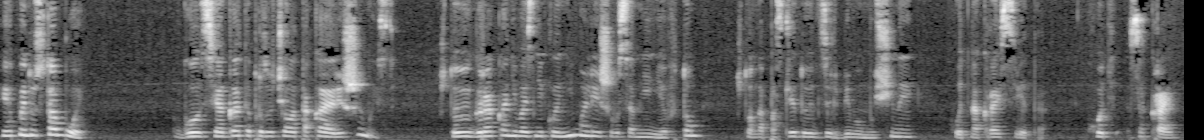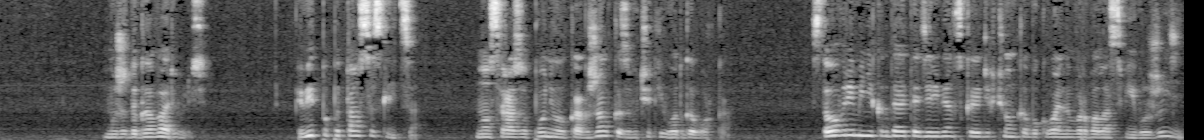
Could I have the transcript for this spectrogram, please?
Я пойду с тобой. В голосе Агаты прозвучала такая решимость, что у игрока не возникло ни малейшего сомнения в том, что она последует за любимым мужчиной хоть на край света, хоть за край. Мы же договаривались. Вид попытался слиться, но сразу понял, как жалко звучит его отговорка. С того времени, когда эта деревенская девчонка буквально ворвалась в его жизнь,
